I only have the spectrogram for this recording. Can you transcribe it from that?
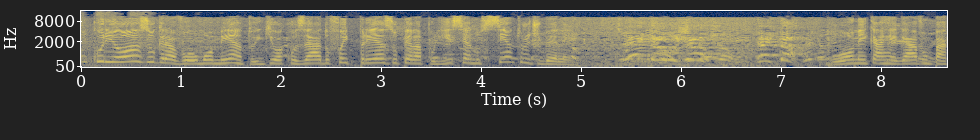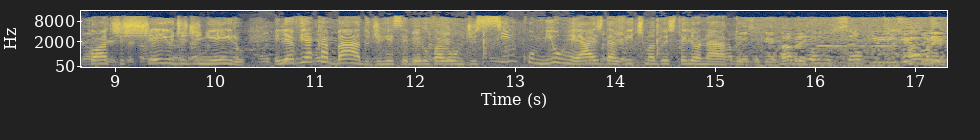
Um curioso gravou o momento em que o acusado foi preso pela polícia no centro de Belém. O homem carregava um pacote cheio de dinheiro. Ele havia acabado de receber o valor de 5 mil reais da vítima do estelionato. Abre do céu, que isso? Abre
